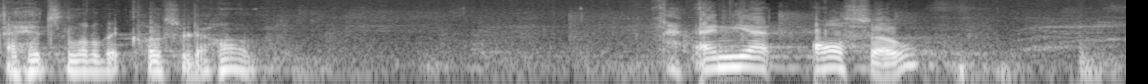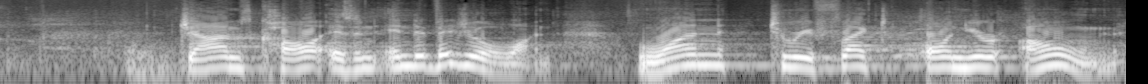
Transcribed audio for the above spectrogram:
That hits a little bit closer to home. And yet, also, John's call is an individual one, one to reflect on your own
